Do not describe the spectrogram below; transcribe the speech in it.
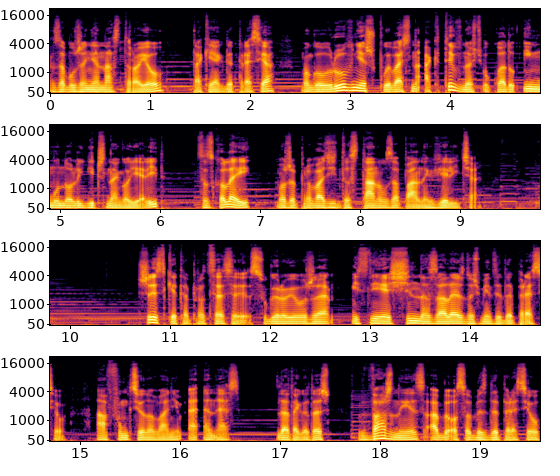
Zaburzenia nastroju, takie jak depresja, mogą również wpływać na aktywność układu immunologicznego jelit, co z kolei może prowadzić do stanów zapalnych w jelicie. Wszystkie te procesy sugerują, że istnieje silna zależność między depresją a funkcjonowaniem ENS. Dlatego też ważne jest, aby osoby z depresją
